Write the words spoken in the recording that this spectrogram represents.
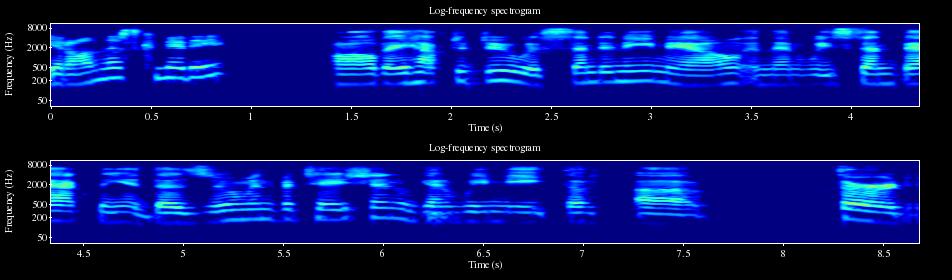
get on this committee? All they have to do is send an email and then we send back the, the Zoom invitation. Again, we meet the uh, third,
